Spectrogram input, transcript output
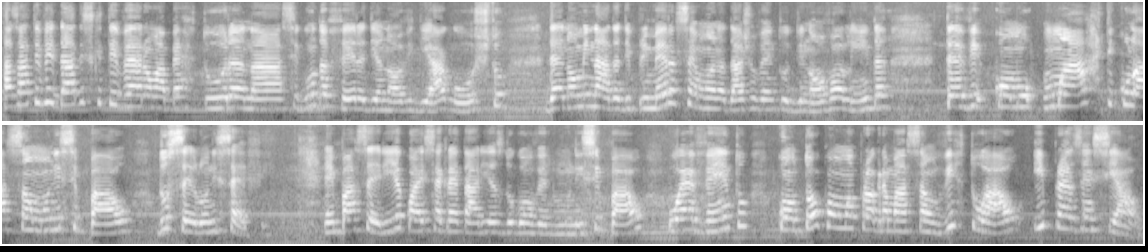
As atividades que tiveram abertura na segunda-feira, dia 9 de agosto, denominada de Primeira Semana da Juventude de Nova Olinda, teve como uma articulação municipal do selo Unicef. Em parceria com as secretarias do governo municipal, o evento contou com uma programação virtual e presencial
